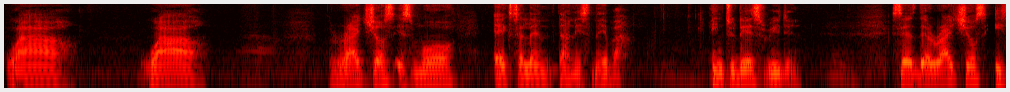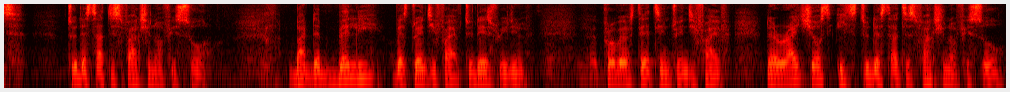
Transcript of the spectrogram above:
Wow. Wow. Righteous is more excellent than his neighbor. In today's reading, it says, The righteous eats to the satisfaction of his soul. But the belly, verse 25, today's reading, Proverbs 13, 25. The righteous eats to the satisfaction of his soul,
